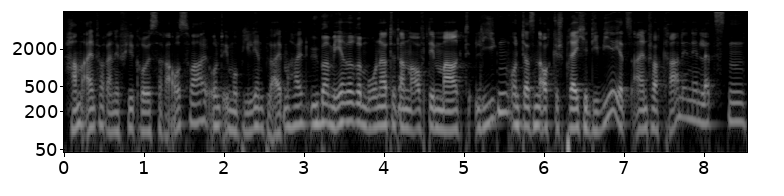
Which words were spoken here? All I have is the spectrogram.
haben einfach eine viel größere Auswahl und Immobilien bleiben halt über mehrere Monate dann mal auf dem Markt liegen. Und das sind auch Gespräche, die wir jetzt einfach gerade in den letzten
